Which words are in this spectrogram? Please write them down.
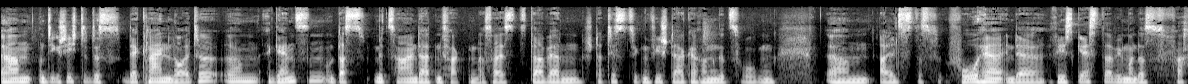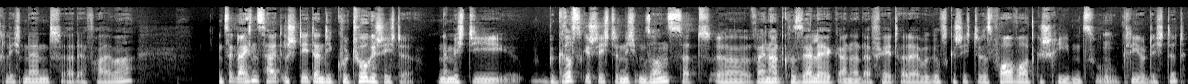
ähm, und die Geschichte des, der kleinen Leute ähm, ergänzen und das mit Zahlen, Daten, Fakten. Das heißt, da werden Statistiken viel stärker herangezogen, ähm, als das vorher in der Res Gesta, wie man das fachlich nennt, äh, der Fall war. Und zur gleichen Zeit entsteht dann die Kulturgeschichte, nämlich die Begriffsgeschichte. Nicht umsonst hat äh, Reinhard Koselleck, einer der Väter der Begriffsgeschichte, das Vorwort geschrieben zu. Clio dichtet.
